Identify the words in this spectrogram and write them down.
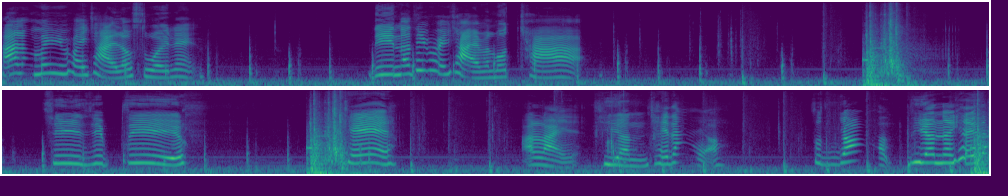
ถ้าเราไม่มีไฟฉายเราสวยเนี่ย ดีนะที่ไฟฉายมันลดช้า สี่สิบสี่โอเค อะไร เทียนใช้ได้เหรอ สุดยอด เทียนยัใช้ได้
